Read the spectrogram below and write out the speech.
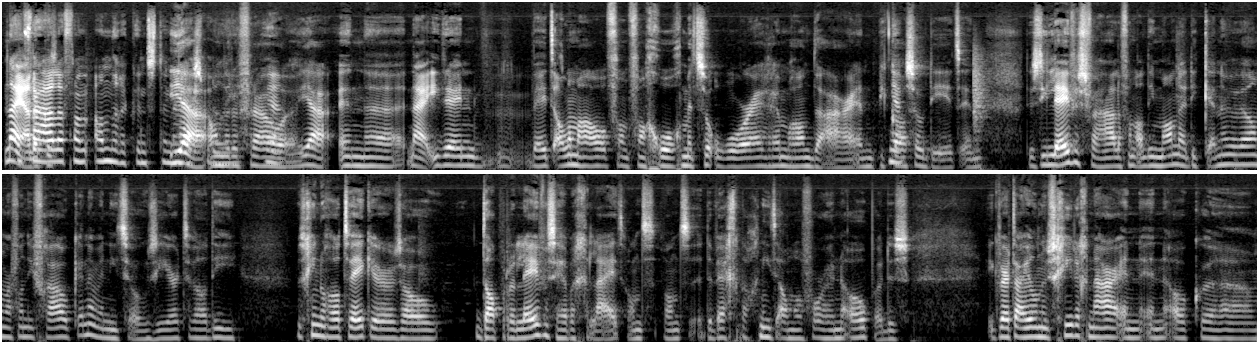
nou ja, dat verhalen van andere kunstenaars. ja, andere vrouwen. Ja, en eh, nou, iedereen weet allemaal van Van Gogh met zijn oor en Rembrandt daar en Picasso dit. En dus die levensverhalen van al die mannen, die kennen we wel, maar van die vrouwen kennen we niet zozeer. Terwijl die misschien nog wel twee keer zo dappere levens hebben geleid, want, want de weg lag niet allemaal voor hun open. Dus ik werd daar heel nieuwsgierig naar en, en ook, ehm,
